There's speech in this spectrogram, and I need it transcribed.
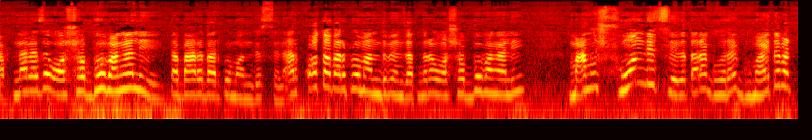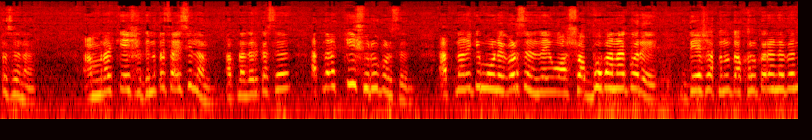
আপনারা যে অসভ্য বাঙালি, তা বারবার প্রমাণ দিচ্ছেন। আর কতবার প্রমাণ দেবেন যে আপনারা অসভ্য বাঙালি? মানুষ ফোন দিচ্ছে যে তারা ঘরে ঘুমাইতে পারতেছে না। আমরা কি স্বাধীনতা চাইছিলাম? আপনাদের কাছে আপনারা কি শুরু করছেন? আপনারা কি মনে করছেন যে এই অসভ্য বানা করে দেশ আপনারা দখল করে নেবেন?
